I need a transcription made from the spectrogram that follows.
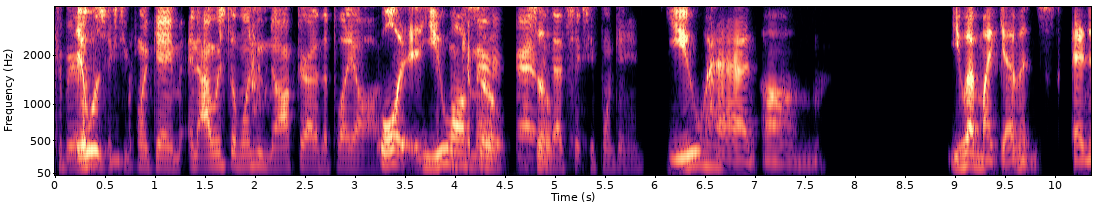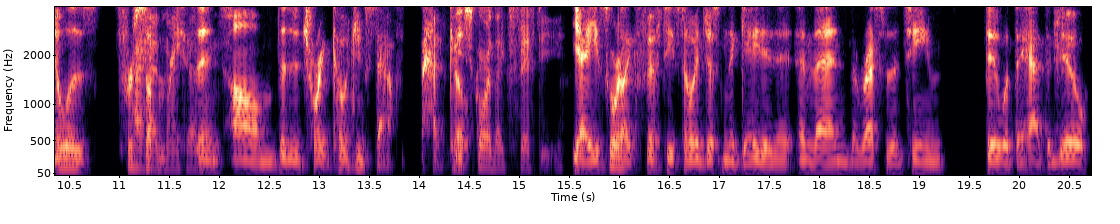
Kamara it was a sixty point game, and I was the one who knocked her out of the playoffs. Well, you also so that sixty point game. You had um, you had Mike Evans, and it was for I some reason um the Detroit coaching staff had coach. He scored like fifty. Yeah, he scored like fifty, so it just negated it, and then the rest of the team did what they had to do.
